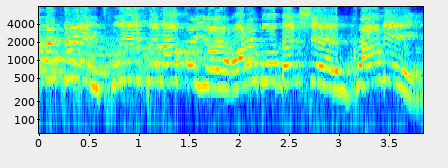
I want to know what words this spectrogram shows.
number three, please stand up for your honorable mention crowning.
